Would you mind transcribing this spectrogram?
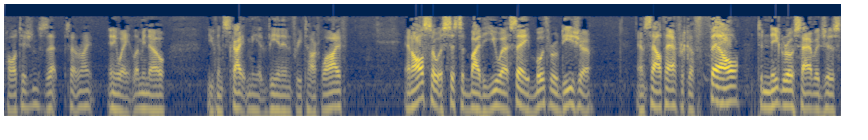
politicians. Is that is that right? Anyway, let me know. You can Skype me at VNN Free Talk Live, and also assisted by the USA. Both Rhodesia and South Africa fell to Negro savages,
